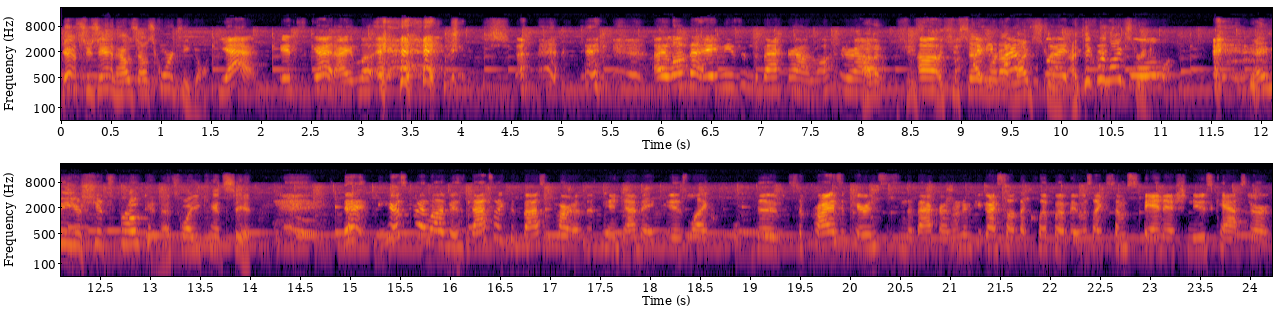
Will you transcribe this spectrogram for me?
yeah, Suzanne, how's how's quarantine going? Yeah, it's good. I love. I love that Amy's in the background walking around. don't- she's, Uh, she's I saying mean, we're not live streaming. I think we're live streaming. Amy, your shit's broken. That's why you can't see it. That- here's what I love is that's like the best part of the pandemic is like the surprise appearances in the background. I don't know if you guys saw the clip of it. It was like some Spanish newscaster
